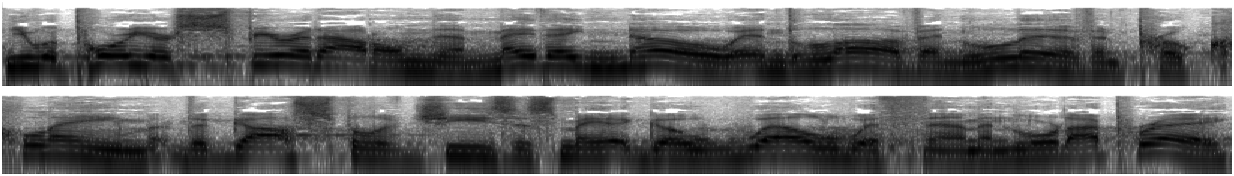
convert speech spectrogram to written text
you would pour your spirit out on them. May they know and love and live and proclaim the gospel of Jesus. May it go well with them. And Lord, I pray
